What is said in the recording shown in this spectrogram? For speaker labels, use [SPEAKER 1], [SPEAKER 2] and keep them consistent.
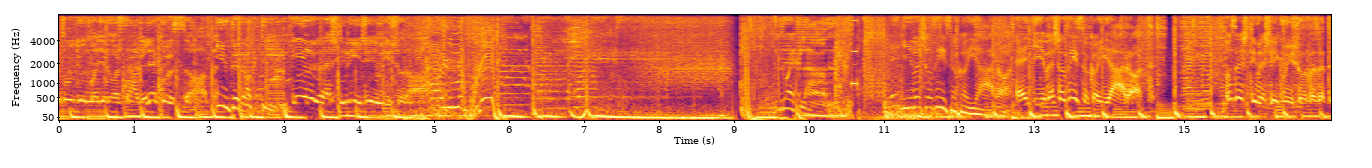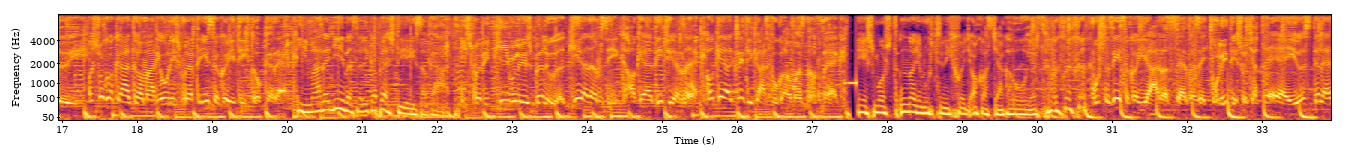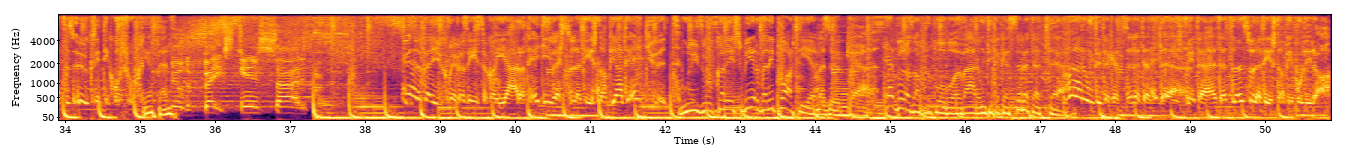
[SPEAKER 1] Folytatódjon Magyarország leghosszabb, interaktív, élő esti DJ műsora. Reklám Egy éves az éjszakai járat. Egy éves az éjszakai járat. Az Esti Mesék műsorvezetői. A sokak által már jól ismert éjszakai tiktokkerek. Így már egy éve szedik a Pesti éjszakát. Ismerik kívül és belül, kielemzik, ha kell dicsérnek, ha kell kritikát fogalmaznak meg. És most nagyon úgy tűnik, hogy akasztják a hóért. most az éjszakai járat szervez egy bulit, és hogyha te eljössz, te lehetsz az ő kritikusuk. Érted? Ünnepeljük meg az éjszakai járat egy éves születésnapját együtt. Bulizókkal és vérbeli parti élvezőkkel. Ebből az apropóból várunk titeket szeretettel. Várunk titeket szeretettel. Egy ismételhetetlen születésnapi bulira.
